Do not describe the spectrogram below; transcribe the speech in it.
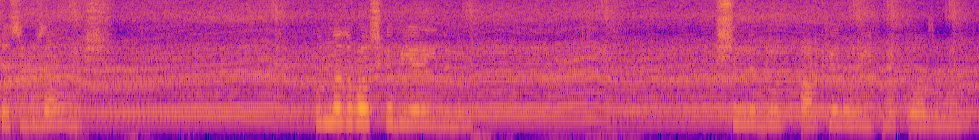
Sesi güzelmiş. Bununla da başka bir yere gidelim. Şimdi dur arkaya doğru gitmek lazım ama.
